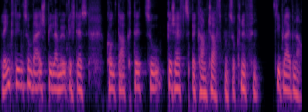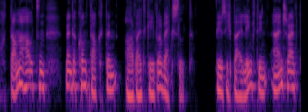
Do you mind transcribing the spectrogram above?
LinkedIn zum Beispiel ermöglicht es, Kontakte zu Geschäftsbekanntschaften zu knüpfen. Sie bleiben auch dann erhalten, wenn der Kontakt den Arbeitgeber wechselt. Wer sich bei LinkedIn einschreibt,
